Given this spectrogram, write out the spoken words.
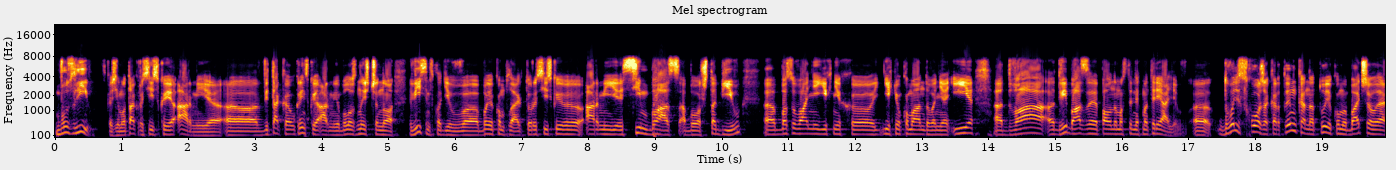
Vos li скажімо так, російської армії. Е, Відтак українською армією було знищено вісім складів е, боєкомплекту російської армії, сім баз або штабів е, базування їхніх їхнього командування, і два дві бази паливно-мастильних матеріалів. Доволі схожа картинка на ту, яку ми бачили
